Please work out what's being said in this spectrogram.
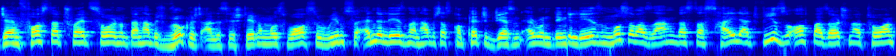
Jam Foster Trades holen und dann habe ich wirklich alles hier stehen und muss War of the Realms zu Ende lesen. Dann habe ich das komplette Jason Aaron Ding gelesen. Muss aber sagen, dass das Highlight wie so oft bei solchen Autoren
